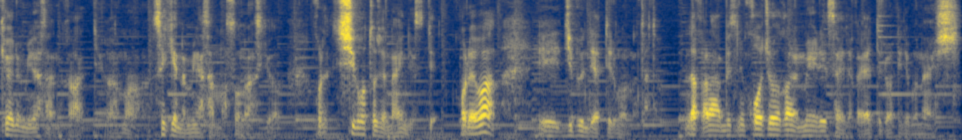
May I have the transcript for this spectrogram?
今日の皆さんとかっていうか、まあ、世間の皆さんもそうなんですけどこれ仕事じゃないんですってこれは、えー、自分でやってるものだとだから別に校長から命令されたからやってるわけでもないし、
